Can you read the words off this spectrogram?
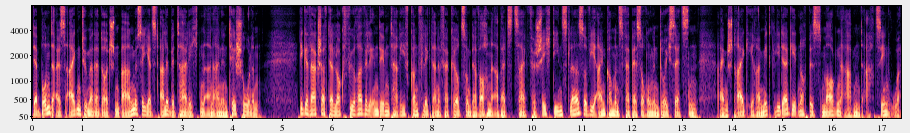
Der Bund als Eigentümer der Deutschen Bahn müsse jetzt alle Beteiligten an einen Tisch holen. Die Gewerkschaft der Lokführer will in dem Tarifkonflikt eine Verkürzung der Wochenarbeitszeit für Schichtdienstler sowie Einkommensverbesserungen durchsetzen. Ein Streik ihrer Mitglieder geht noch bis morgen Abend 18 Uhr.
